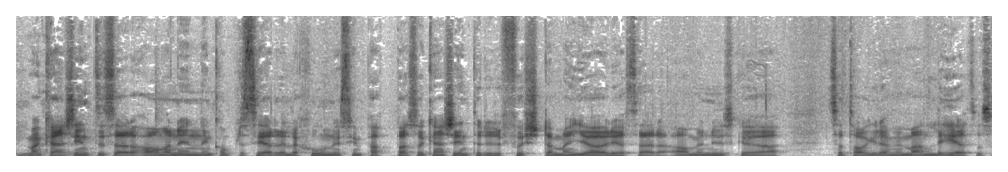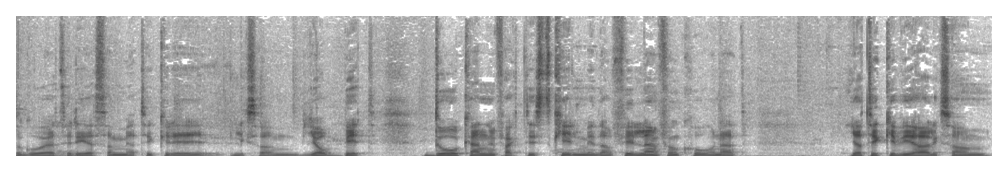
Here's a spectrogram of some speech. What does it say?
Man kanske inte så här, har man en, en komplicerad relation med sin pappa så kanske inte det, är det första man gör är så här, ja ah, men nu ska jag ta tag i det här med manlighet och så går jag till det som jag tycker är liksom jobbigt. Då kan ju faktiskt killmiddagen fylla en funktion att jag tycker vi har liksom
